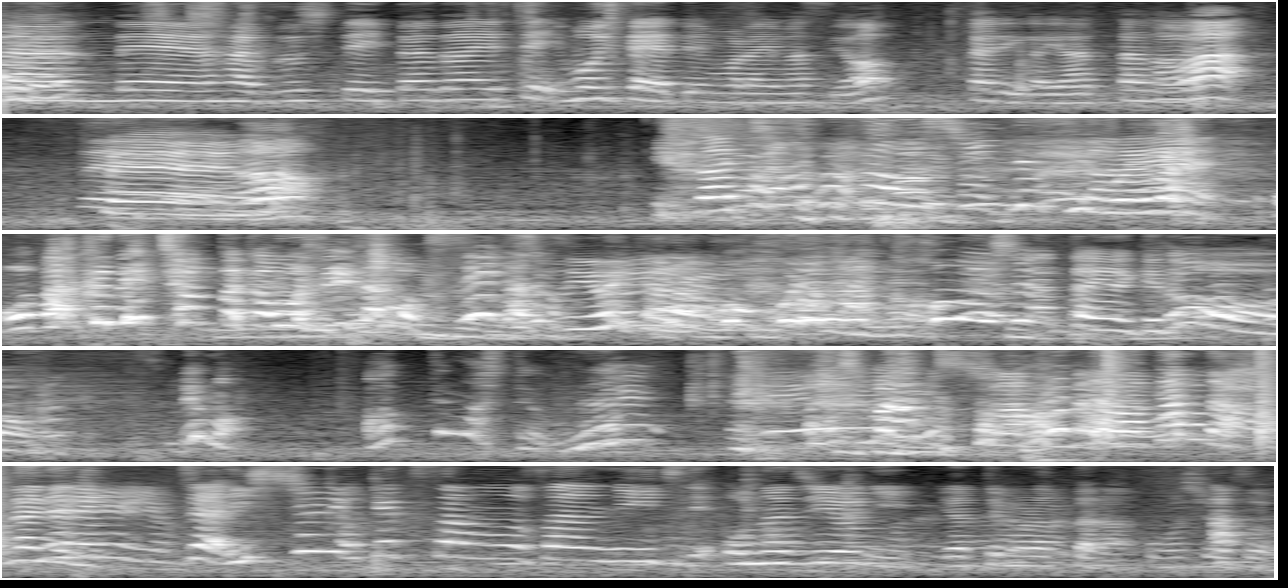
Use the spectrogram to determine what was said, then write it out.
残念外していただいてもう一回やってもらいますよ二人がやったのは、せーのいやちょっと惜しいんですよねオタク出ちゃったかもしれない。癖が強いから。ここれはこの一緒だったんやけどでも合ってましたよね。えしまし。ま分かった分かった。ねねじゃあ一緒にお客さんも3人1で同じようにやってもらったら面白そう。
